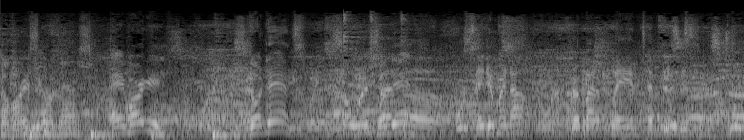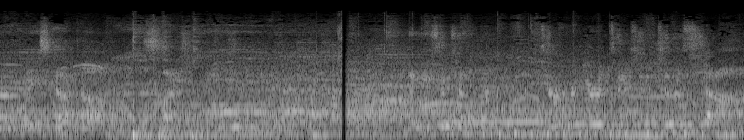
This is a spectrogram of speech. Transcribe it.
Tell Maurice to go dance. Hey, Marcus, go dance. So we're inside the stadium right now. We're about to play in 10 minutes. Ladies and gentlemen, turn your attention to the sky.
